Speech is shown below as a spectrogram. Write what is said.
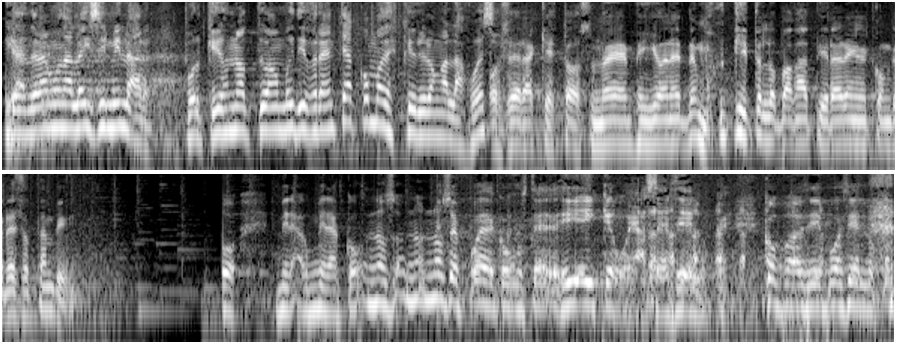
Tendrán una ley similar, porque ellos no actúan muy diferente a como describieron a la jueza. ¿O será que estos 9 millones de mosquitos los van a tirar en el Congreso también? Mira, mira, no, no, no, se puede con ustedes. ¿Y, qué voy a hacer? Si ¿Cómo decir? Pues, lo que...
